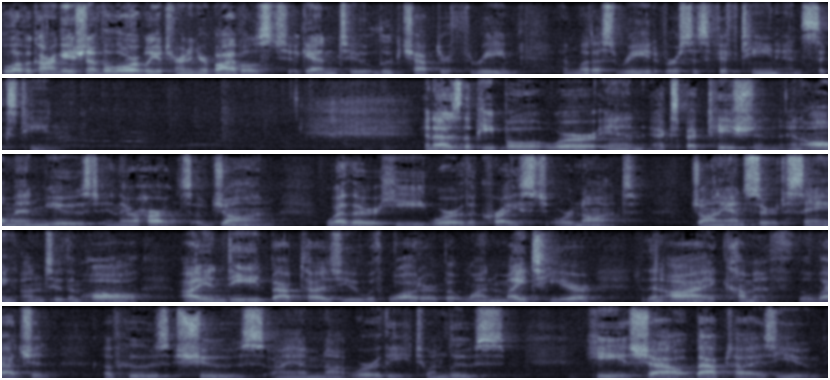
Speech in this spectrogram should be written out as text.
Beloved congregation of the Lord, will you turn in your Bibles to, again to Luke chapter 3 and let us read verses 15 and 16. And as the people were in expectation, and all men mused in their hearts of John, whether he were the Christ or not, John answered, saying unto them all, I indeed baptize you with water, but one mightier than I cometh, the latchet of whose shoes I am not worthy to unloose. He shall baptize you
